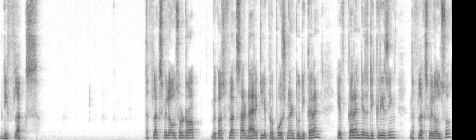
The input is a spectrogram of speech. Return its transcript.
the flux the flux will also drop because flux are directly proportional to the current If current is decreasing, the flux will also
